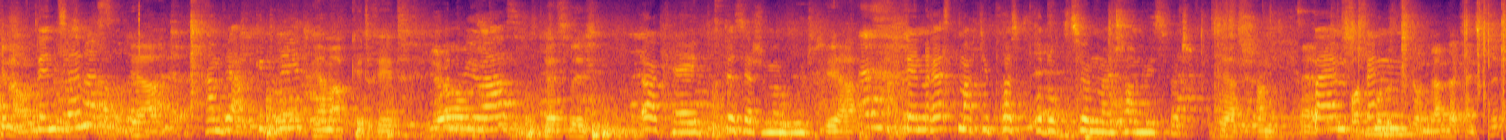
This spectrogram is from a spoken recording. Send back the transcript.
Genau. Vincent, Ja, haben wir abgedreht? wir haben abgedreht. Und wie war's? Hässlich. Okay, das ist ja schon mal gut. Ja, Den Rest macht die Postproduktion, mal schauen, wie es wird. ja schon. Äh, Beim- Postproduktion, wir haben da keinen Schnitt.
